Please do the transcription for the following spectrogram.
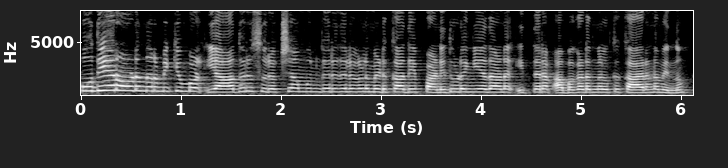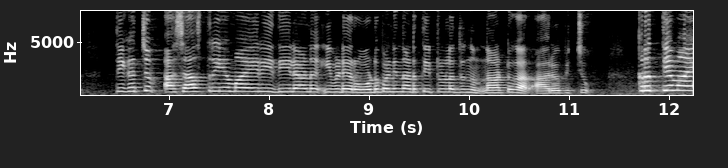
പുതിയ റോഡ് നിർമ്മിക്കുമ്പോൾ യാതൊരു സുരക്ഷാ മുൻകരുതലുകളും എടുക്കാതെ പണി തുടങ്ങിയതാണ് ഇത്തരം അപകടങ്ങൾക്ക് കാരണമെന്നും തികച്ചും അശാസ്ത്രീയമായ രീതിയിലാണ് ഇവിടെ റോഡ് പണി നടത്തിയിട്ടുള്ളതെന്നും നാട്ടുകാർ ആരോപിച്ചു. കൃത്യമായ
